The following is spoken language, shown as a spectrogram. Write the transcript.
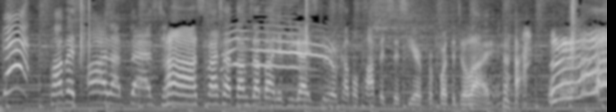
bed. Poppets are the best, huh? Smash that thumbs up button if you guys threw a couple poppets this year for 4th of July.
